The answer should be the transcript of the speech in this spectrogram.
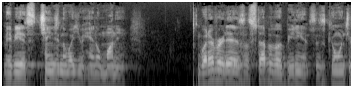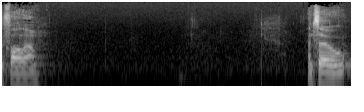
Maybe it's changing the way you handle money. Whatever it is, a step of obedience is going to follow. And so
